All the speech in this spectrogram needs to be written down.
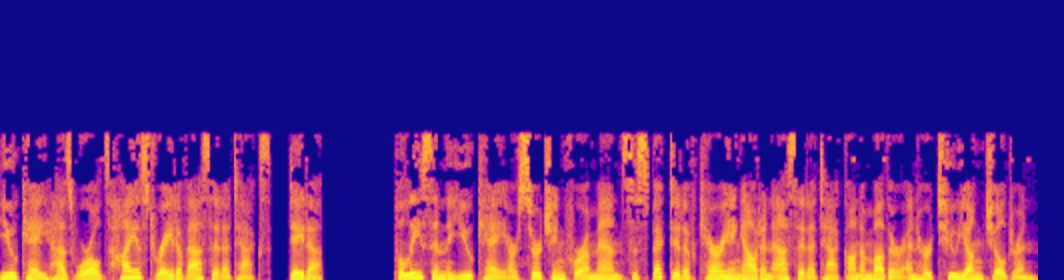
UK has world's highest rate of acid attacks, data. Police in the UK are searching for a man suspected of carrying out an acid attack on a mother and her two young children.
